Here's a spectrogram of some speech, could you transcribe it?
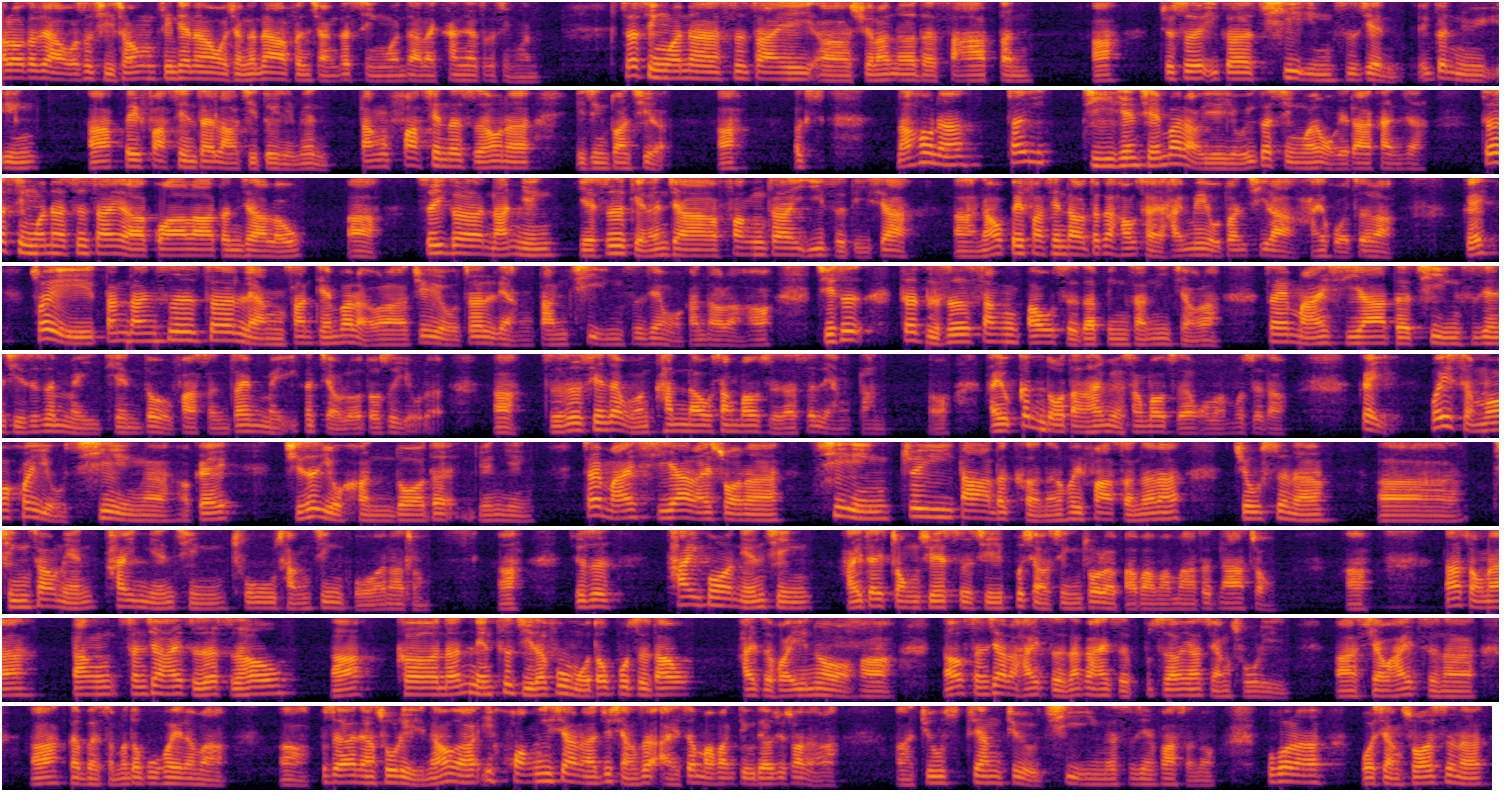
Hello，大家好，我是启聪。今天呢，我想跟大家分享一个新闻，大家来看一下这个新闻。这新闻呢是在呃雪兰莪的沙登啊，就是一个弃婴事件，一个女婴啊被发现在垃圾堆里面。当发现的时候呢，已经断气了啊。然后呢，在几天前吧了，也有一个新闻，我给大家看一下。这个新闻呢是在呃瓜拉登家楼啊，是一个男婴，也是给人家放在椅子底下。啊，然后被发现到这个好彩还没有断气啦，还活着啦。OK，所以单单是这两三天罢了啦，就有这两单弃婴事件，我看到了哈。其实这只是上报纸的冰山一角啦，在马来西亚的弃婴事件其实是每天都有发生，在每一个角落都是有的啊。只是现在我们看到上报纸的是两单哦，还有更多单还没有上报纸，我们不知道。OK，为什么会有弃婴呢？OK。其实有很多的原因，在马来西亚来说呢，弃婴最大的可能会发生的呢，就是呢，呃，青少年太年轻出场进国那种，啊，就是太过年轻，还在中学时期不小心做了爸爸妈妈的那种，啊，那种呢，当生下孩子的时候，啊，可能连自己的父母都不知道。孩子怀孕哦啊，然后生下了孩子，那个孩子不知道要怎样处理啊，小孩子呢啊根本什么都不会的嘛啊，不知道要怎样处理，然后啊一慌一下呢就想着哎这麻烦丢掉就算了啊啊就这样就有弃婴的事件发生哦。不过呢，我想说的是呢，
